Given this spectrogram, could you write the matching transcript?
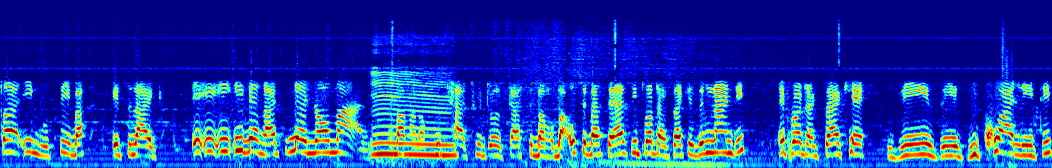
xa ingusiba it's like ibe ngathi ibe normal. Uba ngaba kuthathwa into zikasiba ngoba usiba seyazi ii-products zakhe zimnandi ii-products zakhe zi- zi- zi-quality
